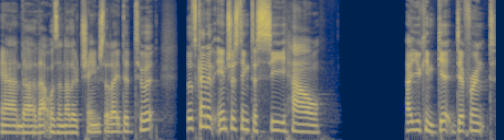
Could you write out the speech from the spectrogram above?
And uh, that was another change that I did to it. So it's kind of interesting to see how how you can get different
